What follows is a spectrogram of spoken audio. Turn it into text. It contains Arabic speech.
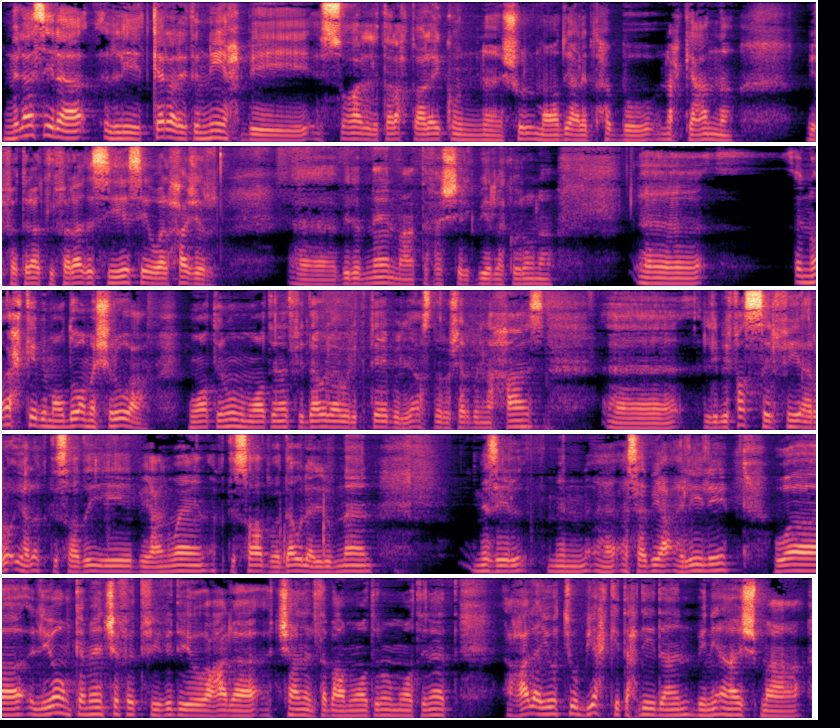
من الأسئلة اللي تكررت منيح بالسؤال اللي طرحته عليكم شو المواضيع اللي بتحبوا نحكي عنها بفترات الفراغ السياسي والحجر آه، بلبنان مع التفشي الكبير لكورونا. آه، إنه أحكي بموضوع مشروع مواطنون ومواطنات في دولة والكتاب اللي أصدره شرب النحاس آه، اللي بيفصل فيه الرؤية الاقتصادية بعنوان اقتصاد ودولة للبنان. نزل من أسابيع قليلة. واليوم كمان شفت في فيديو على channel تبع مواطنون ومواطنات على يوتيوب بيحكي تحديدا بنقاش مع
